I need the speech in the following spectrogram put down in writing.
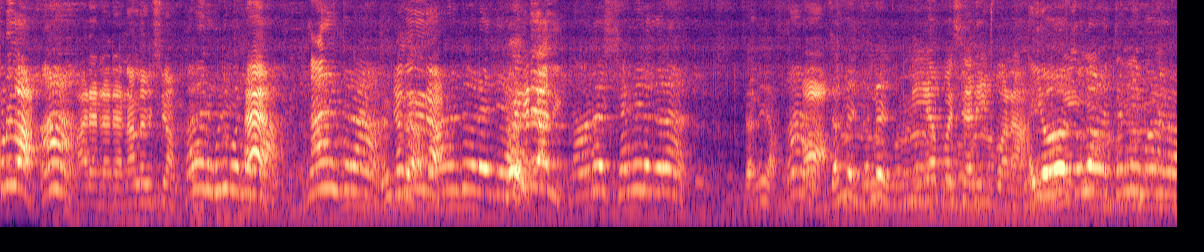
உனதா ஆ. அடடடா நல்ல விஷயம் கல்யாணி குடி போட்டாங்க நான் இருக்கிறேன் எங்க இருக்கிற? நான் வந்து கிடையாது. ஏய், கிடையாது. நானே சென்னையில இருக்கிறேன் சென்னையா ஆ. வா. சென்னை சென்னை நீ எப்ப சரி போனா ஐயோ சொல்லுவாங்க சென்னை மாநகரம்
